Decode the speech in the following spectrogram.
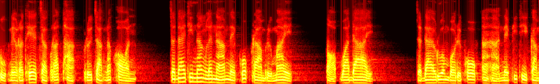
ถูกในประเทศจากรัฐะหรือจากนคร จะได้ที่นั่งและน้ำในพวกพราหมณ์หรือไม่ ตอบว่าได้ จะได้ร่วมบริโภคอาหารในพิธีกรรม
